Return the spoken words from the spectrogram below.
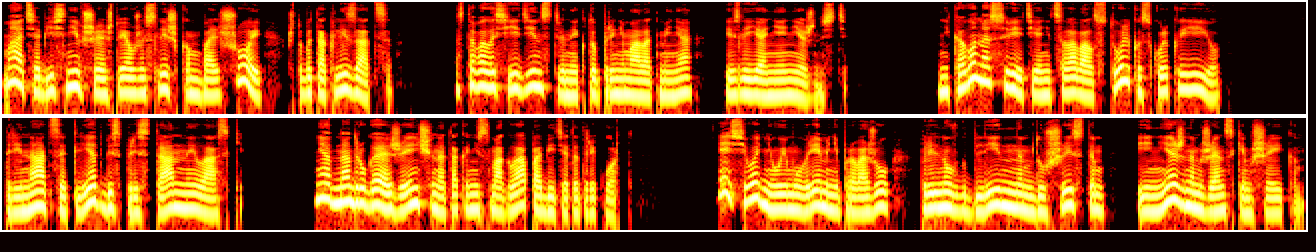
мать, объяснившая, что я уже слишком большой, чтобы так лизаться, оставалась единственной, кто принимал от меня излияние нежности. Никого на свете я не целовал столько, сколько ее. Тринадцать лет беспрестанной ласки. Ни одна другая женщина так и не смогла побить этот рекорд. Я сегодня уйму времени провожу, прильнув к длинным, душистым и нежным женским шейкам.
